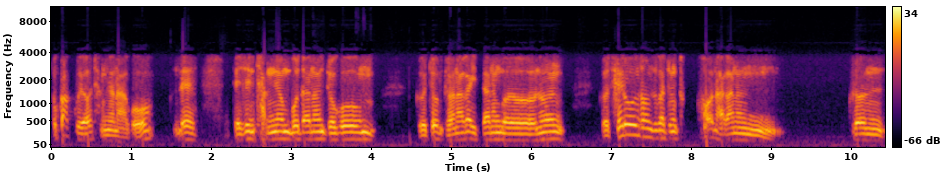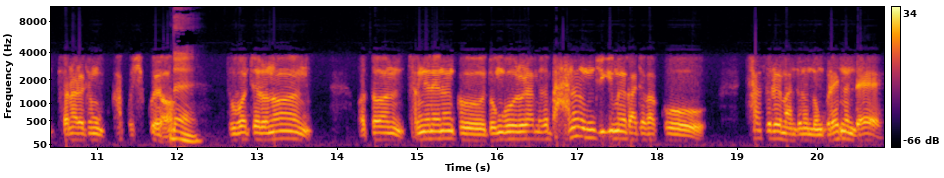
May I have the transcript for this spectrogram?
똑같고요 작년하고 근데 대신 작년보다는 조금 그 좀 변화가 있다는 거는 그 새로운 선수가 좀 커 나가는 그런 변화를 좀 갖고 싶고요. 네. 두 번째로는 어떤 작년에는 그 농구를 하면서 많은 움직임을 가져갖고 찬스를 만드는 농구를 했는데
